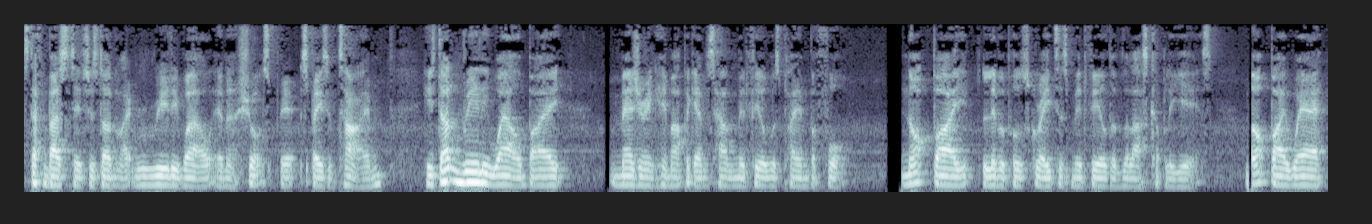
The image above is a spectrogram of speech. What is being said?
Stefan Bajcetic has done like really well in a short sp- space of time, he's done really well by measuring him up against how the midfield was playing before, not by Liverpool's greatest midfield of the last couple of years not by where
